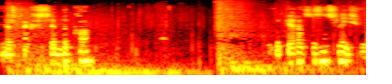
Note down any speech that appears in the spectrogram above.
Już tak szybko? Dopiero co zaczęliśmy.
